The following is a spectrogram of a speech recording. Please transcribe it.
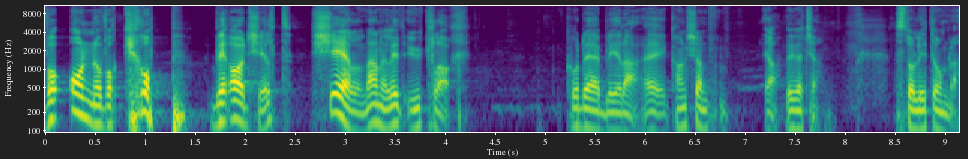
vår ånd og vår kropp blir adskilt. Sjelen den er litt uklar hvor det blir der. Kanskje kanskje Ja, vi vet ikke. Det står lite om det.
